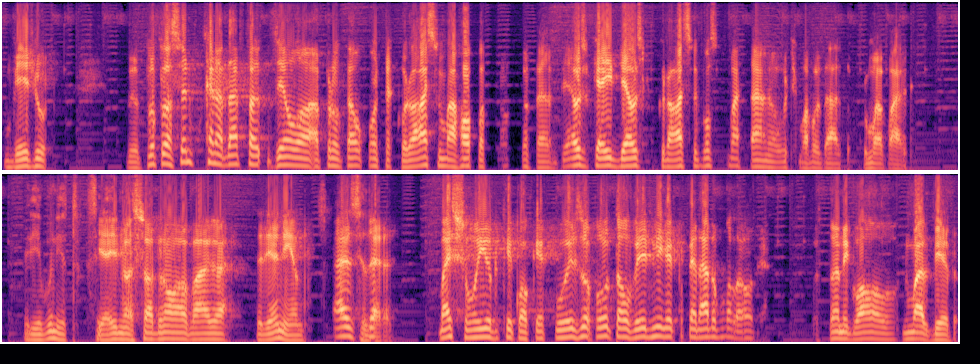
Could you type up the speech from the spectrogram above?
Vejo. Eu tô torcendo pro Canadá fazer um, aprontar o contra a Croácia, o Marrocos contra a Bélgica, aí Bélgica e Croácia vão se matar na última rodada por uma vaga. Seria bonito. E aí nós sobramos uma vaga, seria lindo. Mas, é, mais sonho do que qualquer coisa, ou talvez me recuperar no bolão, né? Gostando igual no Madeiro.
